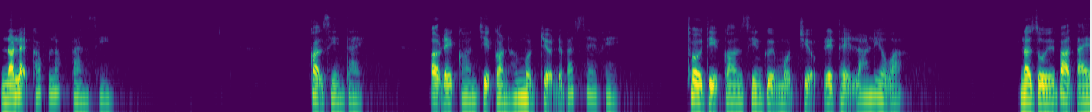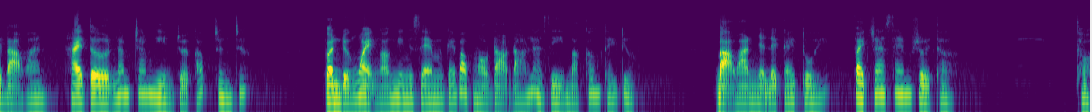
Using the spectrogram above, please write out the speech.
nó lại khóc lóc van xin. Con xin thầy, ở đây con chỉ còn hơn một triệu để bắt xe về. Thôi thì con xin gửi một triệu để thầy lo liệu ạ. Nó dúi vào tay bà Hoan, hai tờ 500 nghìn rồi cóc trưng trước. Vân đứng ngoài ngó nghiêng xem cái bọc màu đỏ đó là gì mà không thấy được. Bà Hoan nhận lấy cái túi, vạch ra xem rồi thở. Thôi,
